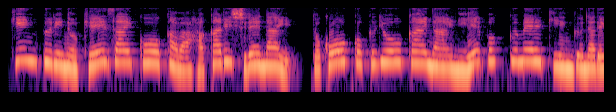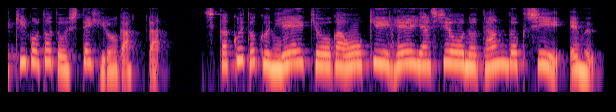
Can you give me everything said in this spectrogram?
キンプリの経済効果は計り知れない、と広告業界内にエポックメイキングな出来事として広がった。しかく特に影響が大きい平野仕様の単独 CM。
